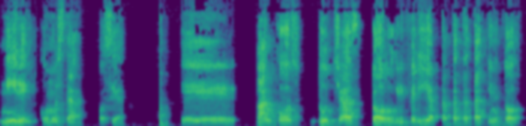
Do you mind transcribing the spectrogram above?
mire cómo está. O sea, eh, bancos, duchas, todo, grifería, ta, ta, ta, ta, tiene todo.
